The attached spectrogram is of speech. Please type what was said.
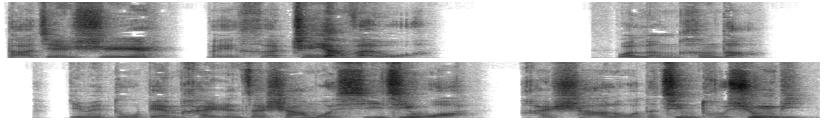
大剑师为何这样问我？”我冷哼道：“因为渡边派人在沙漠袭击我，还杀了我的净土兄弟。”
